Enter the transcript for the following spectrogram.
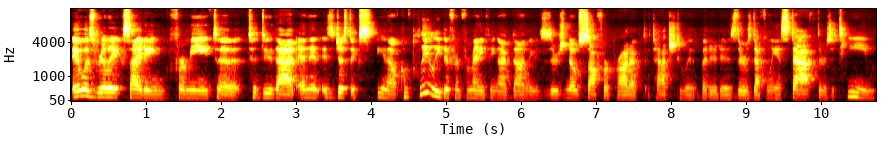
it was really exciting for me to to do that and it is just you know completely different from anything i've done there's no software product attached to it but it is there's definitely a staff there's a team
